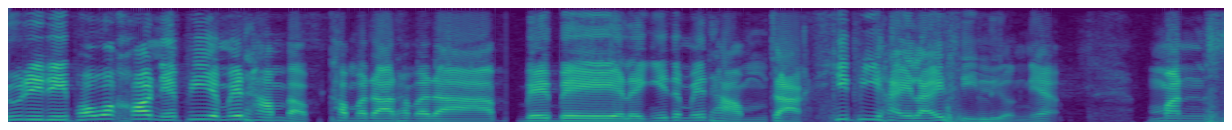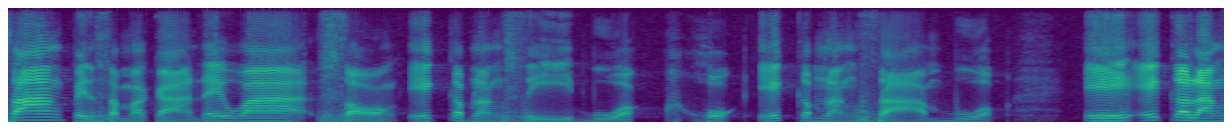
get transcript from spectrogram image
ดูดีๆ เพราะว่าข้อเนี้ยพี่ยังไม่ทำแบบธรรมดาธรรมดาเบเบอะไรอย่างงี้จะไม่ทำจากที่พี่ไฮไลท์สีเหลืองเนี่ยมันสร้างเป็นสมการได้ว่า 2x กำลัง 4 บวก 6x กำลัง 3 บวก ax กำลัง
